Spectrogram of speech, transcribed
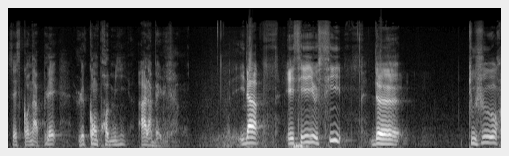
C'est ce qu'on appelait le compromis à la Belge. Il a essayé aussi de toujours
